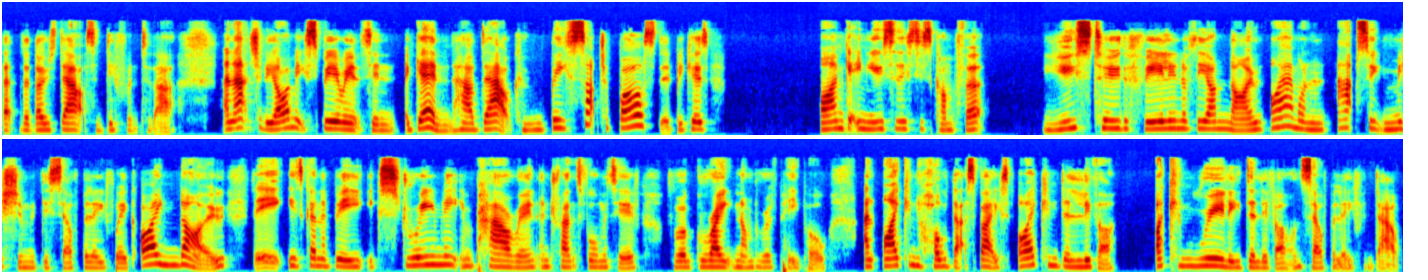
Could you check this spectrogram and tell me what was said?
That, that those doubts are different to that. And actually i'm experiencing again how doubt can be such a bastard because i'm getting used to this discomfort used to the feeling of the unknown. I am on an absolute mission with this self belief week. I know that it is going to be extremely empowering and transformative for a great number of people. And I can hold that space. I can deliver. I can really deliver on self belief and doubt.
